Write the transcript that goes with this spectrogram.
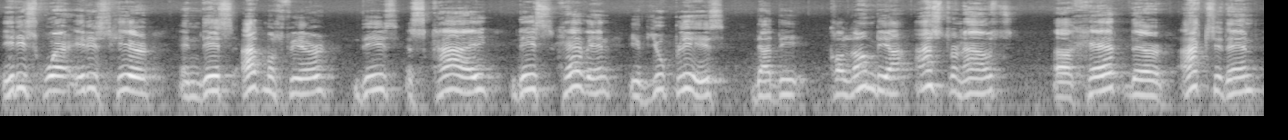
It is where it is here in this atmosphere, this sky, this heaven, if you please, that the Columbia astronauts uh, had their accident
